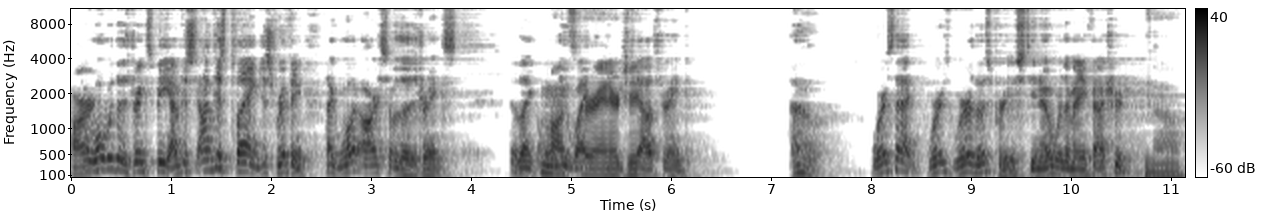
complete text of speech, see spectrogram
our what would those drinks be? I'm just, I'm just playing, just riffing. Like, what are some of those drinks? They're like Monster Energy. South drink. Oh, where's that? Where's where are those produced? Do you know where they're manufactured? no.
